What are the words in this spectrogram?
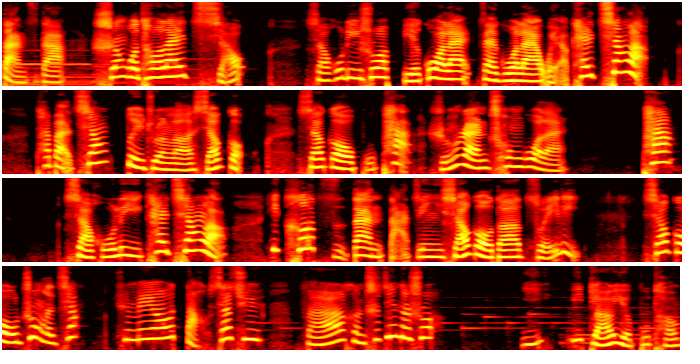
胆子大，伸过头来瞧。小狐狸说：“别过来，再过来，我要开枪了。”他把枪对准了小狗。小狗不怕，仍然冲过来。啪！小狐狸开枪了，一颗子弹打进小狗的嘴里。小狗中了枪，却没有倒下去，反而很吃惊地说：“咦，一点也不疼，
